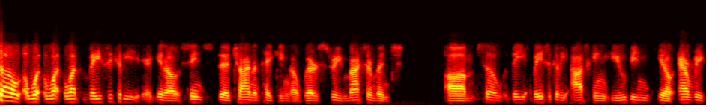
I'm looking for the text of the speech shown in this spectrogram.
So what what what basically you know since the China taking a very strict measurement um, so they basically asking you been, you know, every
